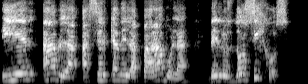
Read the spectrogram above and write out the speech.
y él habla acerca de la parábola de los dos hijos.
